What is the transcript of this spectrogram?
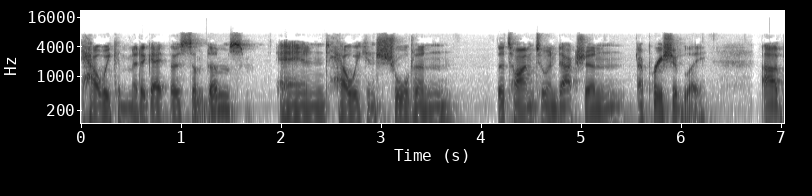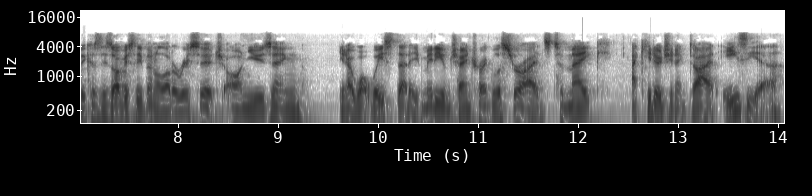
how we can mitigate those symptoms and how we can shorten the time to induction appreciably. Uh, because there's obviously been a lot of research on using, you know, what we studied, medium chain triglycerides, to make a ketogenic diet easier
